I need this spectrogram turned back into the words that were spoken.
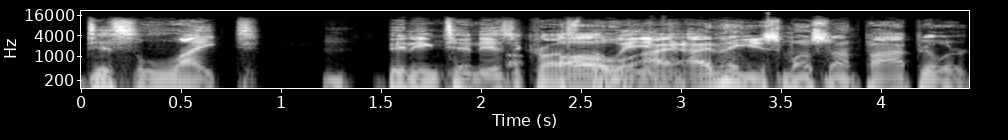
disliked Hmm. Binnington is across oh, the league. I, I think he's the most unpopular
